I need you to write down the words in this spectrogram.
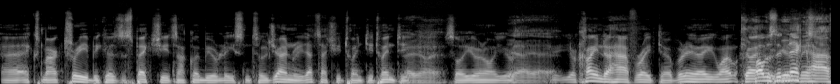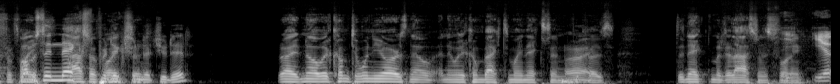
uh, X Mark III because the spec sheet's not going to be released until January. That's actually 2020. Yeah, yeah, yeah. So you know, you're Yeah, yeah, yeah. you're kind of half right there. But anyway, what, what was the next? half a What was the next Half prediction that you did? right. No, we'll come to one of yours now, and then we'll come back to my next one All right. because the next, the last one is funny. You,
